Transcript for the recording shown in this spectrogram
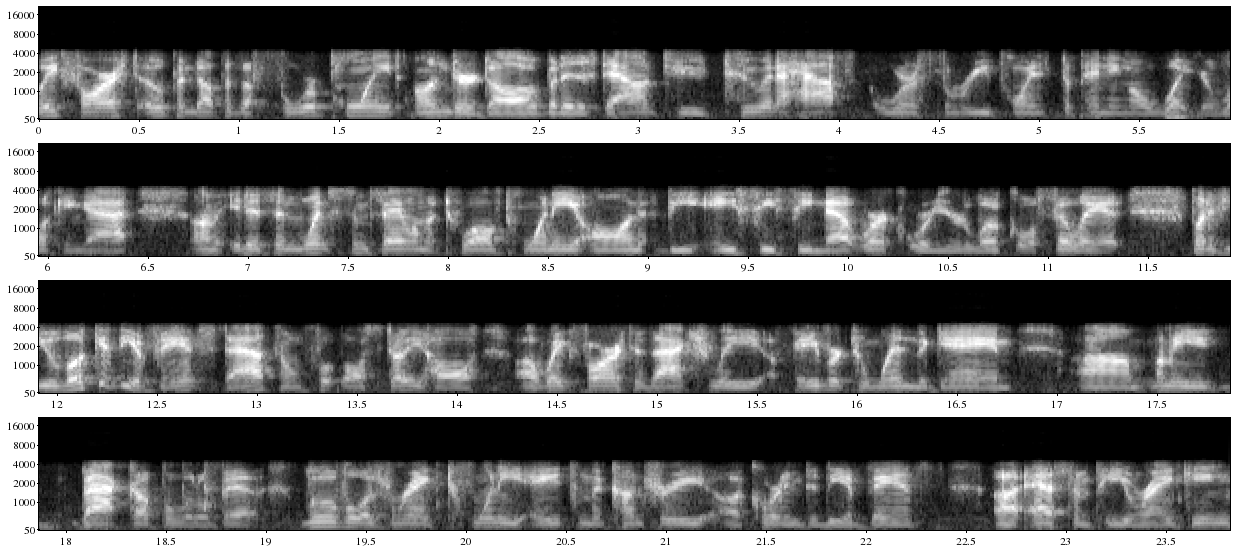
Wake Forest opened up as a four-point underdog, but it is down to two and a half or three points depending on what you're looking at. Um, it is in Winston-Salem at 12:20 on the ACC network or your local affiliate. But if you look at the advanced stats on Football Study Hall, uh, Wake Forest is actually a favorite to win the game. Um, let me back up a little bit. Louisville is ranked 28th in the country according to the advanced uh, S&P ranking,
